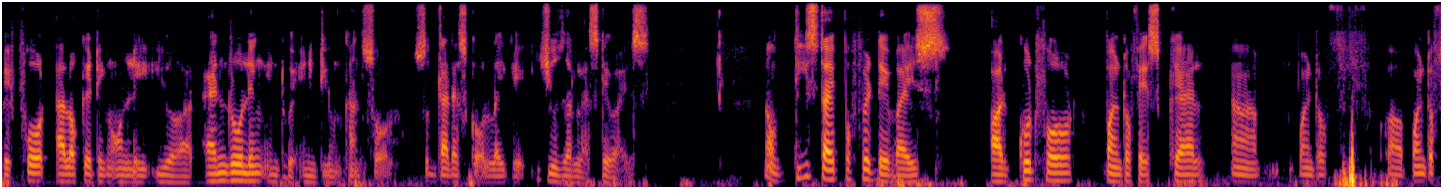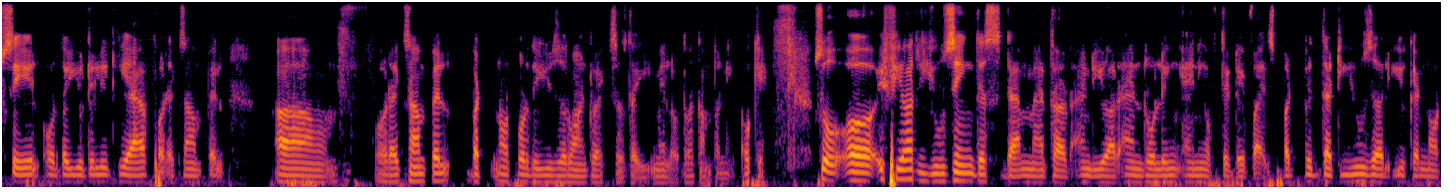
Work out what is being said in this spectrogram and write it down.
before allocating only you are enrolling into intune console. So that is called like a userless device now, these type of a device are good for point of scale, uh, point of uh, point of sale, or the utility app, for example. Um, for example, but not for the user want to access the email of the company. Okay, so uh, if you are using this DAM method and you are enrolling any of the device, but with that user you cannot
